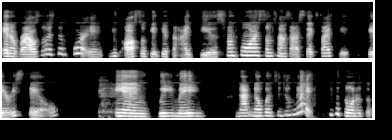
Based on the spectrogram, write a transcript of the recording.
And arousal is important. You also get different ideas from porn. Sometimes our sex life gets very stale, and we may not know what to do next. You could throw on a good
